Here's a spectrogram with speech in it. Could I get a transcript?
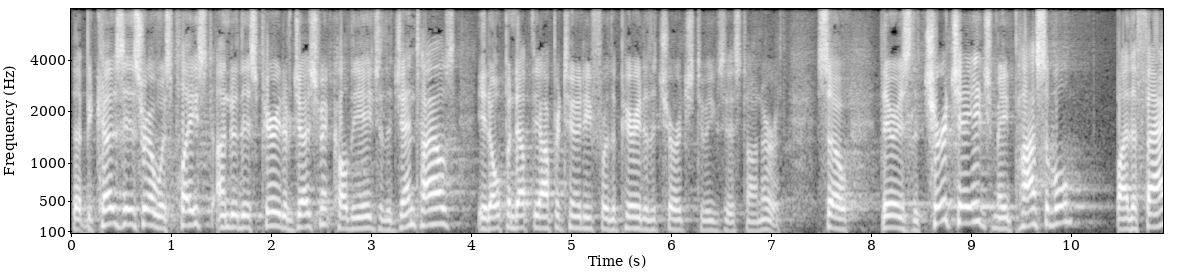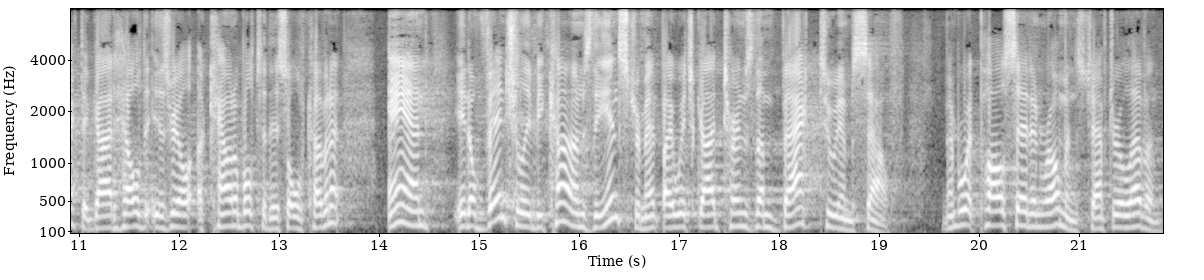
That because Israel was placed under this period of judgment called the age of the Gentiles, it opened up the opportunity for the period of the church to exist on earth. So there is the church age made possible by the fact that God held Israel accountable to this old covenant, and it eventually becomes the instrument by which God turns them back to himself. Remember what Paul said in Romans chapter 11.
